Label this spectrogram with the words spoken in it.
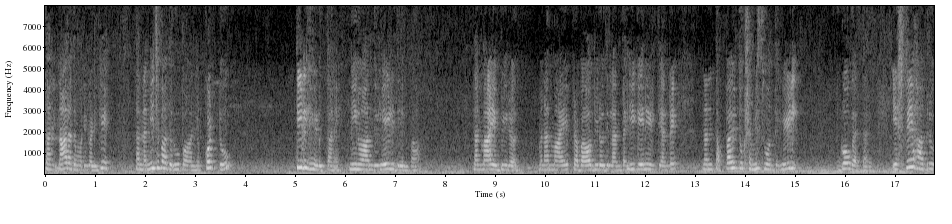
ತನ್ನ ನಾರದ ಮುನಿಗಳಿಗೆ ತನ್ನ ನಿಜವಾದ ರೂಪವನ್ನು ಕೊಟ್ಟು ತಿಳಿ ಹೇಳುತ್ತಾನೆ. ನೀನು ಅಂದು ಹೇಳಿದೆ ಅಲ್ವಾ? ನನ್ನ ಮಾಯೆ ಬೀರೋ ನನ್ನ ಮಾಯೆ ಪ್ರಭಾವ ಬೀರೋದಿಲ್ಲ ಅಂತ ಹೀಗೇನು ಹೇಳ್ತೀಯ ಅಂದ್ರೆ ನನ್ನ ತಪ್ಪಾಯಿತು ಕ್ಷಮಿಸು ಅಂತ ಹೇಳಿ ಗೋಗರ್ತಾರೆ. ಎಷ್ಟೇ ಆದ್ರೂ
